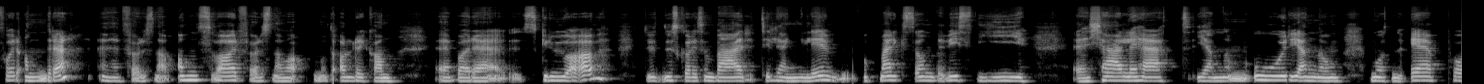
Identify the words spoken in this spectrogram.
for andre. Eh, følelsen av ansvar, følelsen av at du aldri kan eh, bare skru av. Du, du, skal liksom være tilgjengelig, oppmerksom, bevisst, gi eh, kjærlighet gjennom ord, gjennom måten du er på.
